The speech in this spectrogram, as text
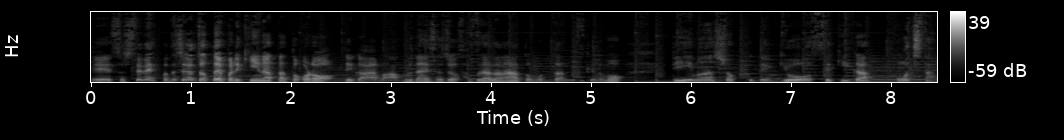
えー、そしてね、私がちょっとやっぱり気になったところ、っていうか、まあ、フルタイン社長さすがだなと思ったんですけども、リーマンショックで業績が落ちたと。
